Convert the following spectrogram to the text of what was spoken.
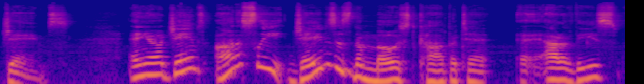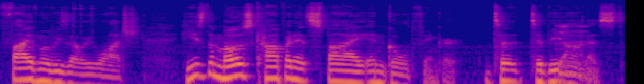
James, and you know James. Honestly, James is the most competent uh, out of these five movies that we watched. He's the most competent spy in Goldfinger. To to be honest,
